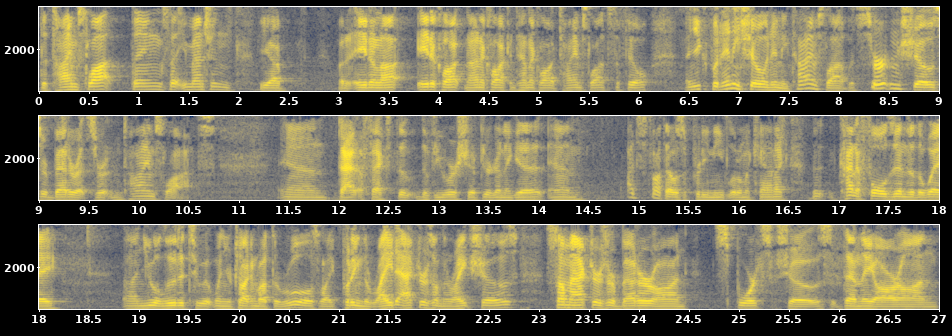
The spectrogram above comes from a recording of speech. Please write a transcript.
the time slot things that you mentioned. You have what, eight o'clock, eight o'clock, nine o'clock, and ten o'clock time slots to fill, and you can put any show in any time slot. But certain shows are better at certain time slots, and that affects the, the viewership you're going to get. And I just thought that was a pretty neat little mechanic. It kind of folds into the way uh, and you alluded to it when you're talking about the rules, like putting the right actors on the right shows. Some actors are better on sports shows than they are on.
